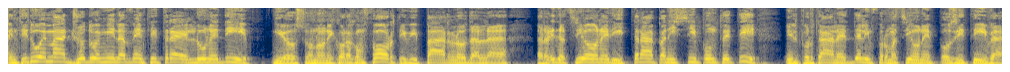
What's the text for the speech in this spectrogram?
22 maggio 2023, lunedì. Io sono Nicola Conforti, vi parlo dalla redazione di trapanissi.it, il portale dell'informazione positiva,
